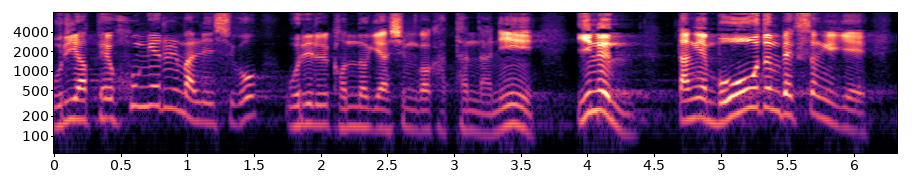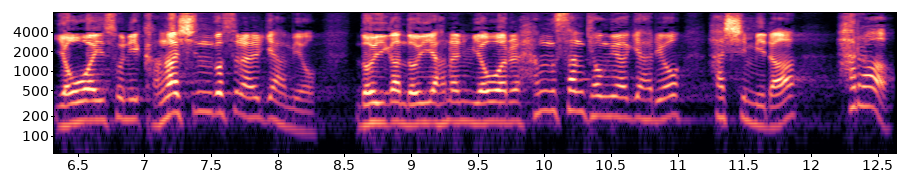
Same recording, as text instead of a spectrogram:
우리 앞에 홍해를 말리시고 우리를 건너게 하심과 같았나니 이는 땅의 모든 백성에게 여호와의 손이 강하신 것을 알게 하며 너희가 너희 하나님 여호와를 항상 경외하게 하려 하심이라 하라.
